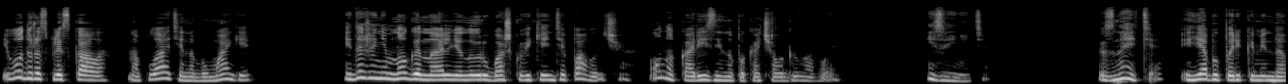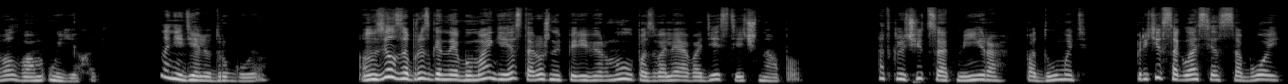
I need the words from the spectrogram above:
И воду расплескала на платье, на бумаге. И даже немного на льняную рубашку Викентия Павловича. Он окоризненно покачал головой. Извините. Знаете, я бы порекомендовал вам уехать. На неделю-другую. Он взял забрызганные бумаги и осторожно перевернул, позволяя воде стечь на пол. Отключиться от мира, подумать, прийти в согласие с собой,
